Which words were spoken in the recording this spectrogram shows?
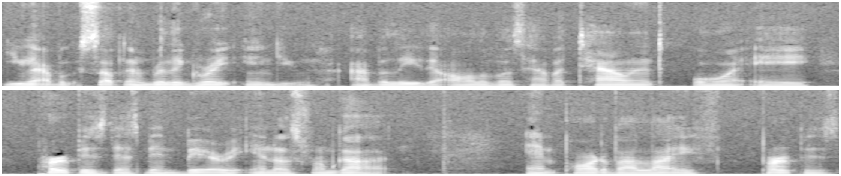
You have something really great in you. I believe that all of us have a talent or a purpose that's been buried in us from God. And part of our life purpose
